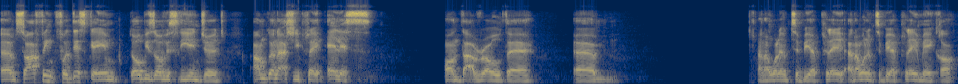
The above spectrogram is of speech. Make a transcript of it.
Um, so I think for this game, Dalby's obviously injured. I'm going to actually play Ellis on that role there. Um, and I want him to be a play and I want him to be a playmaker.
